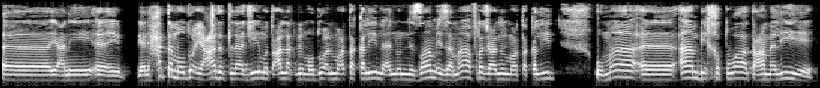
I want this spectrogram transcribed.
آه، يعني آه، يعني حتى موضوع إعادة اللاجئين متعلق بموضوع المعتقلين لأنه النظام إذا ما أفرج عن المعتقلين وما آه، قام بخطوات عملية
